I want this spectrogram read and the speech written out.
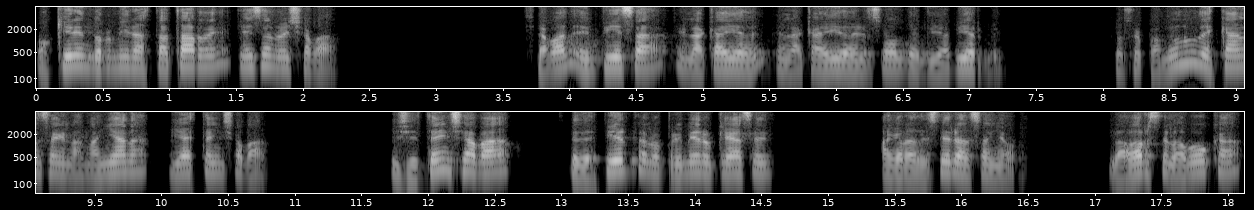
o quieren dormir hasta tarde, eso no es Shabbat. Shabbat empieza en la, en la caída del sol del día viernes. Entonces, cuando uno descansa en la mañana, ya está en Shabbat. Y si está en Shabbat, se despierta, lo primero que hace es agradecer al Señor, lavarse la boca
